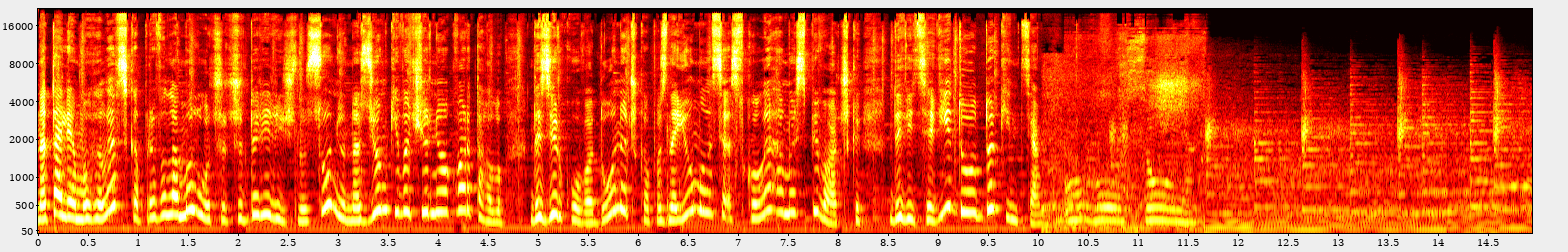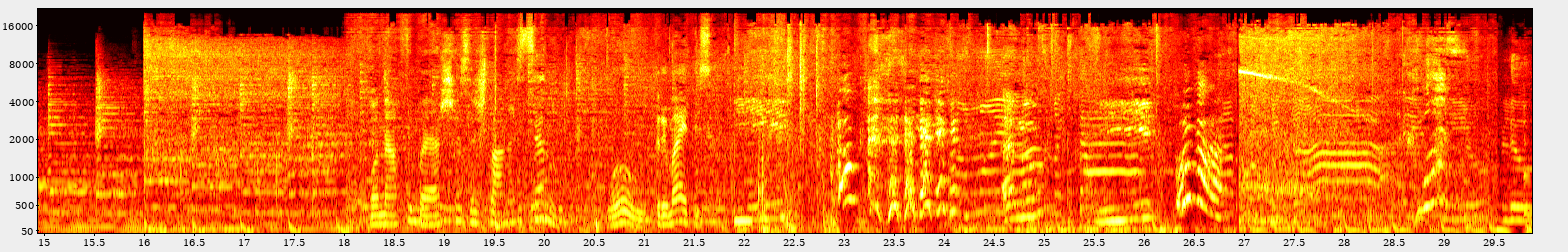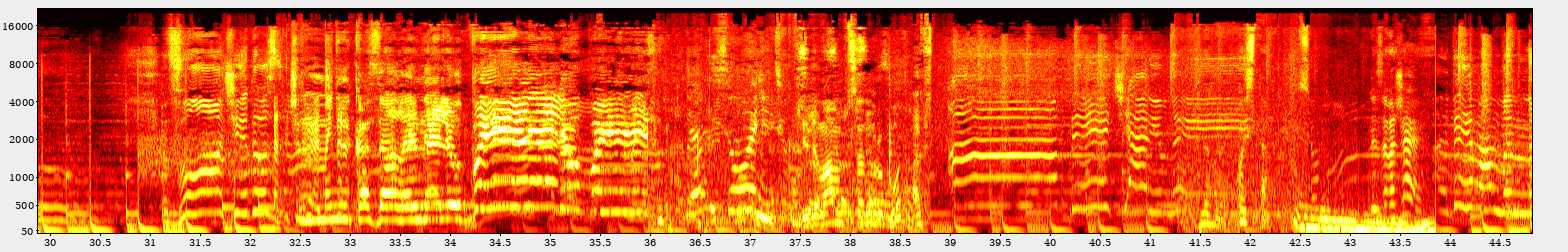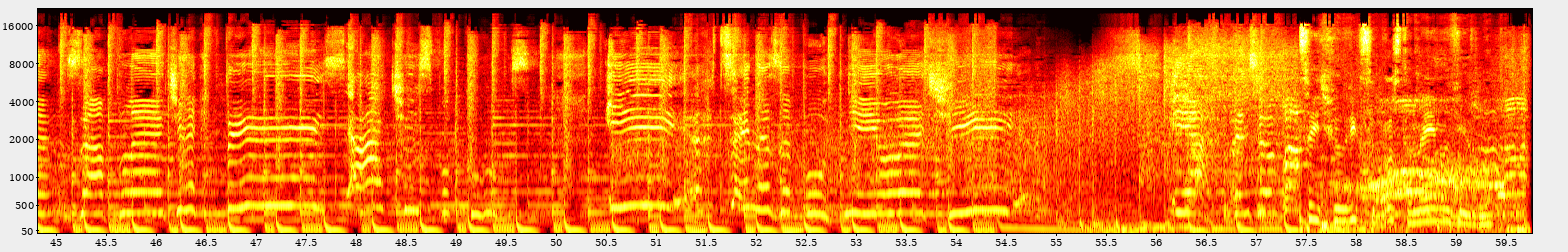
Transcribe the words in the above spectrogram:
Наталія Могилевська привела молодшу чотирирічну Соню на зйомки вечірнього кварталу, де зіркова донечка познайомилася з колегами співачки. Дивіться відео до кінця. Ого, Соня. Вона вперше зайшла на сцену. Воу, тримайтеся. Мені казали не люби, не люби. Сонечка. Іде вам все на роботу? Давай, ось так. Все. Не заважає? цей чоловік це просто неймовірно.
